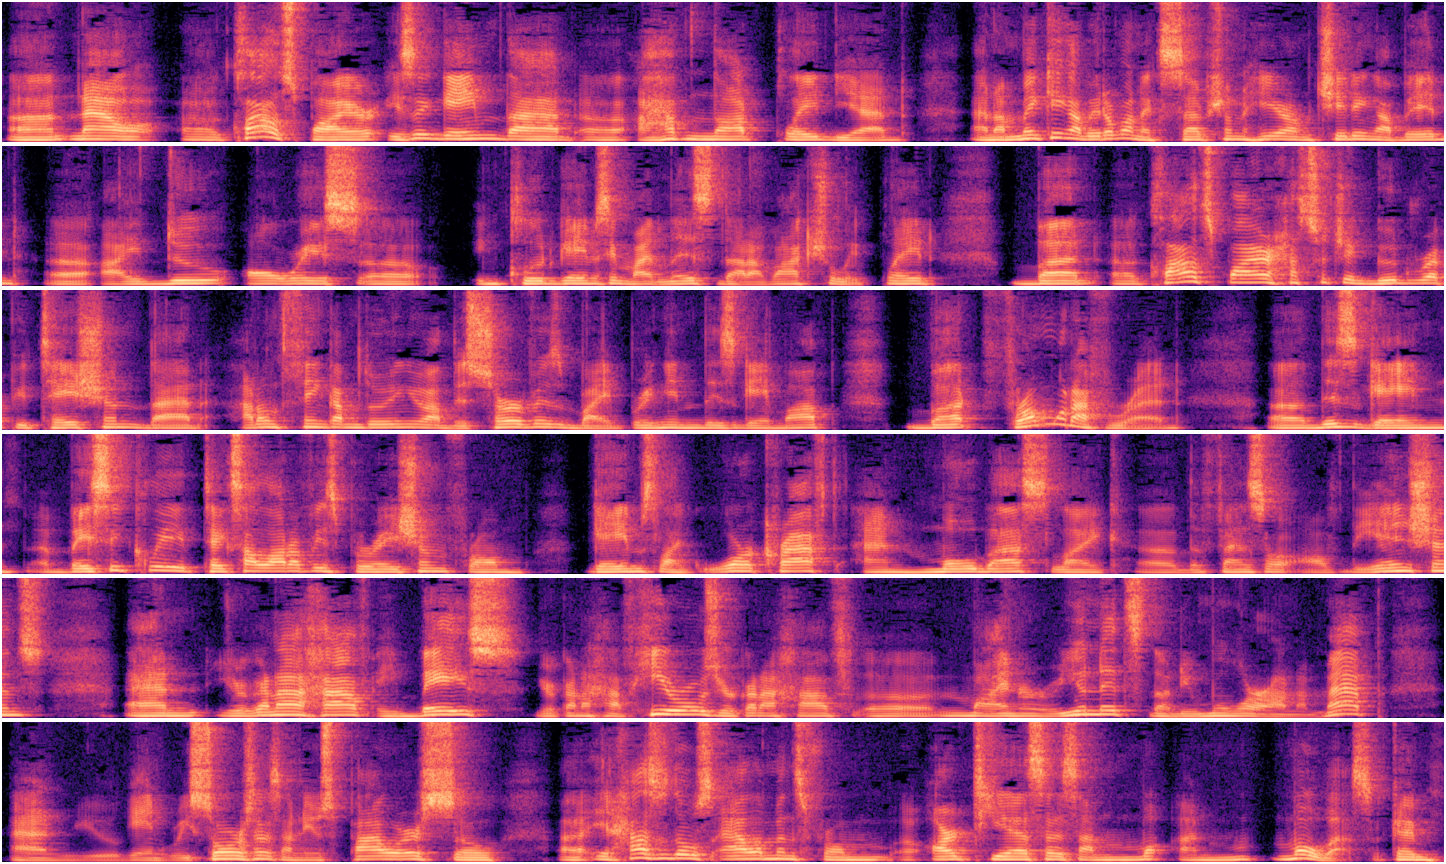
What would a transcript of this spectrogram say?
Uh, now, uh, Cloudspire is a game that uh, I have not played yet, and I'm making a bit of an exception here. I'm cheating a bit. Uh, I do always uh, include games in my list that I've actually played. But uh, Cloudspire has such a good reputation that I don't think I'm doing you a disservice by bringing this game up. But from what I've read, uh, this game uh, basically takes a lot of inspiration from games like Warcraft and MOBAs like uh, Defense of the Ancients. And you're gonna have a base, you're gonna have heroes, you're gonna have uh, minor units that you move around a map, and you gain resources and use powers. So uh, it has those elements from RTSs and, and MOBAs. Okay,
